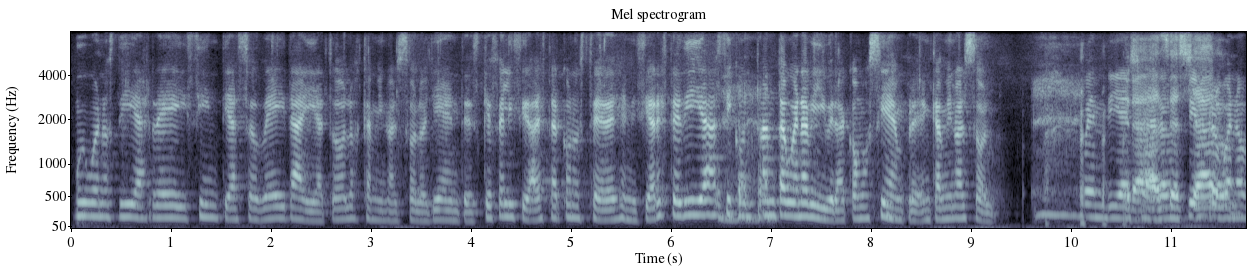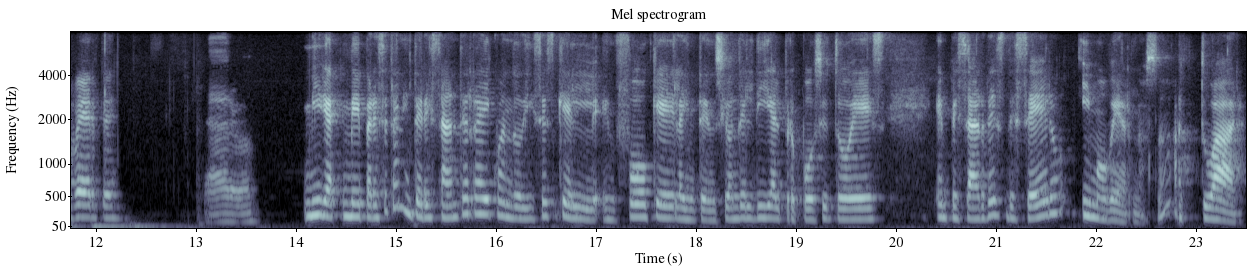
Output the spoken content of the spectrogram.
Muy buenos días, Rey, Cintia, Sobeida y a todos los Camino al Sol oyentes. Qué felicidad estar con ustedes, iniciar este día así con tanta buena vibra, como siempre, en Camino al Sol. Buen día, Sharon. Siempre bueno verte. Claro. Mira, me parece tan interesante, Rey, cuando dices que el enfoque, la intención del día, el propósito es empezar desde cero y movernos, ¿no? Actuar.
